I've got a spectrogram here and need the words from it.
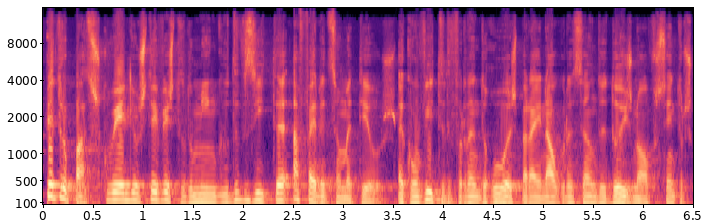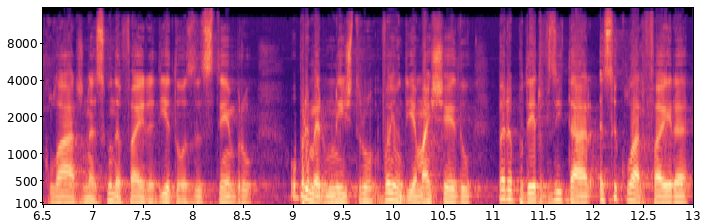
Pedro Passos Coelho esteve este domingo de visita à Feira de São Mateus. A convite de Fernando Ruas para a inauguração de dois novos centros escolares na segunda-feira, dia 12 de setembro, o Primeiro-Ministro veio um dia mais cedo para poder visitar a secular feira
